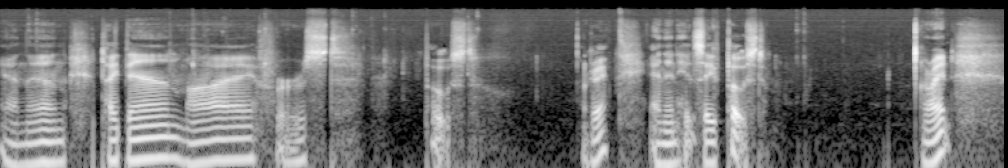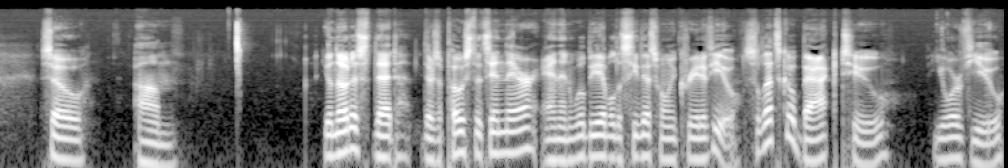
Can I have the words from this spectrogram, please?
and then type in my first post. Okay, and then hit save post. All right. So um, you'll notice that there's a post that's in there, and then we'll be able to see this when we create a view. So let's go back to your view,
